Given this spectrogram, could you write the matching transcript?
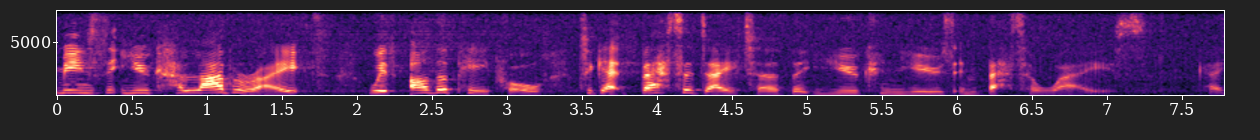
means that you collaborate with other people to get better data that you can use in better ways. Okay?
